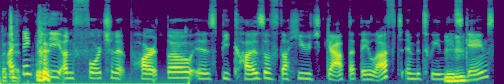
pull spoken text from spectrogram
That's I it. think the unfortunate part, though, is because of the huge gap that they left in between these Mm-hmm. games.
